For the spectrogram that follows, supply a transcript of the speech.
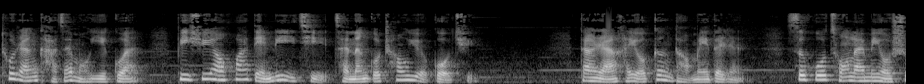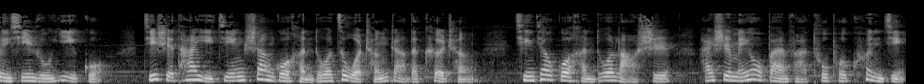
突然卡在某一关，必须要花点力气才能够超越过去。当然，还有更倒霉的人，似乎从来没有顺心如意过。即使他已经上过很多自我成长的课程，请教过很多老师，还是没有办法突破困境。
